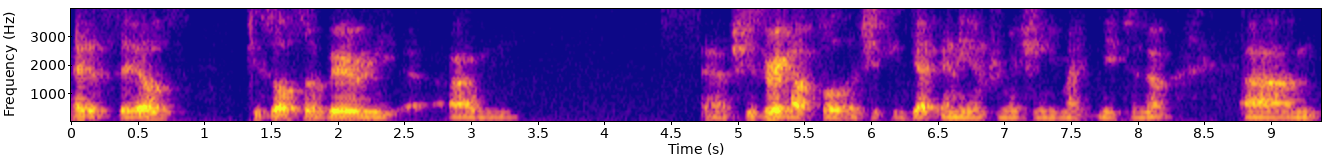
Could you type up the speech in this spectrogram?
head of sales. She's also very um, uh, she's very helpful and she can get any information you might need to know um,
